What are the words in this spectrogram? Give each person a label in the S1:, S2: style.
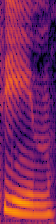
S1: Scene.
